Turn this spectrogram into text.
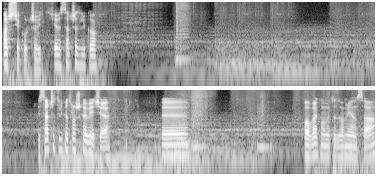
Patrzcie, kurczę, widzicie, wystarczy tylko... Wystarczy tylko troszkę, wiecie... Yy... Kowek, mamy te dwa mięsa.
